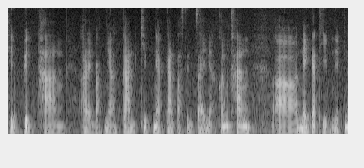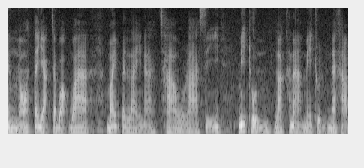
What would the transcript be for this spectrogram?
ทิศผิดทาง อะไรแบบนี้การคิดเนี่ยการตัดสินใจเนี่ยค่อนข้างเนกาทีฟนิดนึงเนาะแต่อยากจะบอกว่าไม่เป็นไรนะ ชาวราศีมิถุนลัคนาเมถุนนะครับ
